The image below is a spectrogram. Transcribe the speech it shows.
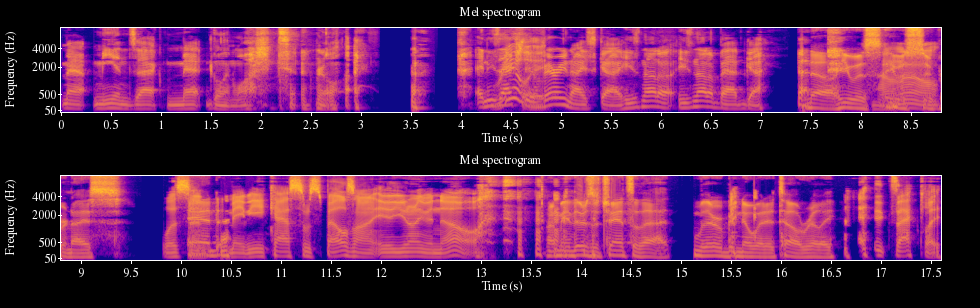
Matt, me and Zach met Glynn Washington in real life, and he's actually a very nice guy. He's not a he's not a bad guy. no, he was he was know. super nice. Listen, And- maybe he cast some spells on you. You don't even know. I mean, there's a chance of that. There would be no way to tell, really. exactly.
